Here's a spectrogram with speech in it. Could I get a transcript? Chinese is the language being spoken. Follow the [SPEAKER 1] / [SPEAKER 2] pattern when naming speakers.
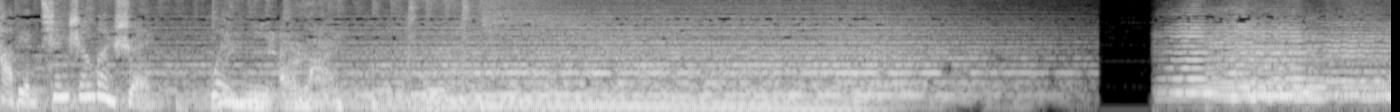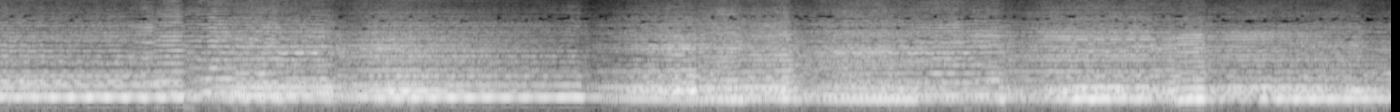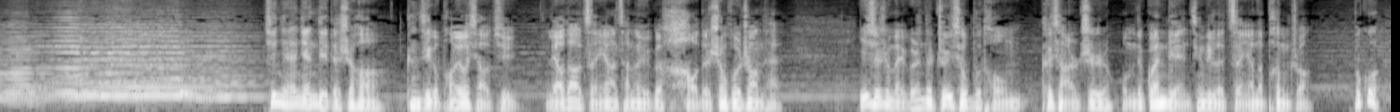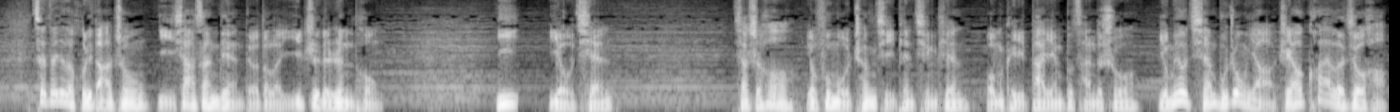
[SPEAKER 1] 踏遍千山万水，为你而来。
[SPEAKER 2] 今年年底的时候，跟几个朋友小聚，聊到怎样才能有个好的生活状态。也许是每个人的追求不同，可想而知，我们的观点经历了怎样的碰撞。不过，在大家的回答中，以下三点得到了一致的认同：一、有钱。小时候有父母撑起一片晴天，我们可以大言不惭地说：“有没有钱不重要，只要快乐就好。”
